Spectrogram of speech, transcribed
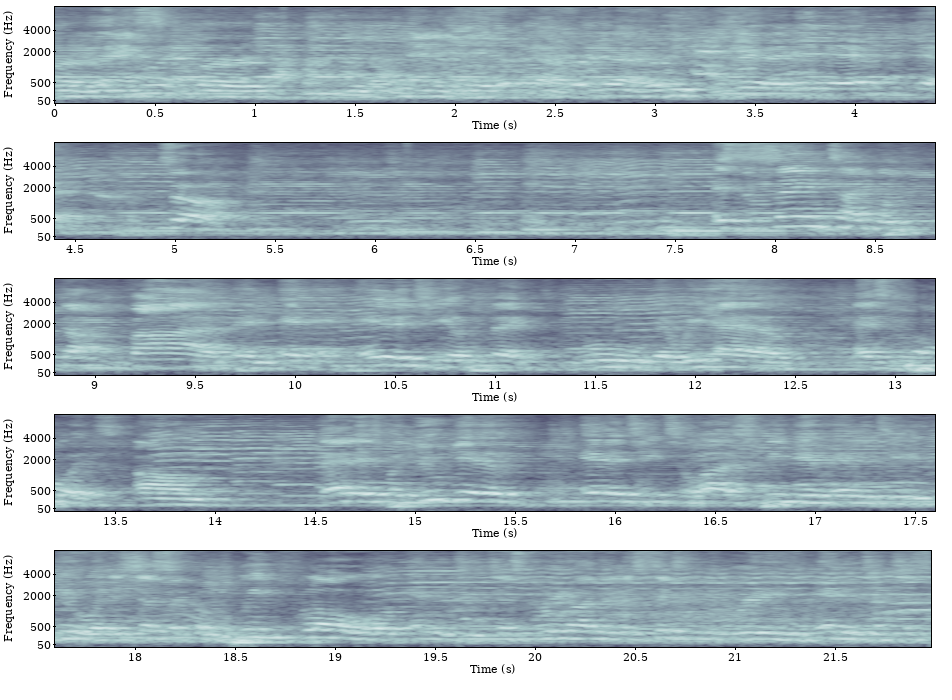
Burlesque, bird, you know, etiquette. Yeah, you see that in there? Yeah. So, it's the same type of vibe and, and, and energy effect rule that we have as poets. Um, that is, when you give energy to us, we give energy to you, and it's just a complete flow of energy, just 360 degrees of energy just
